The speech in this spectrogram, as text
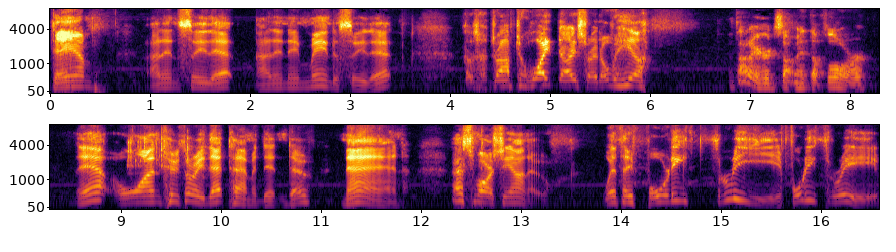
Damn, I didn't see that. I didn't even mean to see that. Because I dropped a white dice right over here. I thought I heard something hit the floor. Yeah, one, two, three. That time it didn't do. Nine. That's Marciano with a 43. 43.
